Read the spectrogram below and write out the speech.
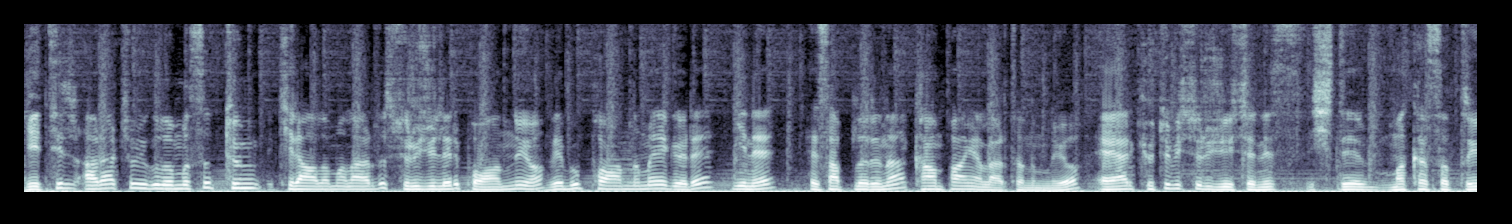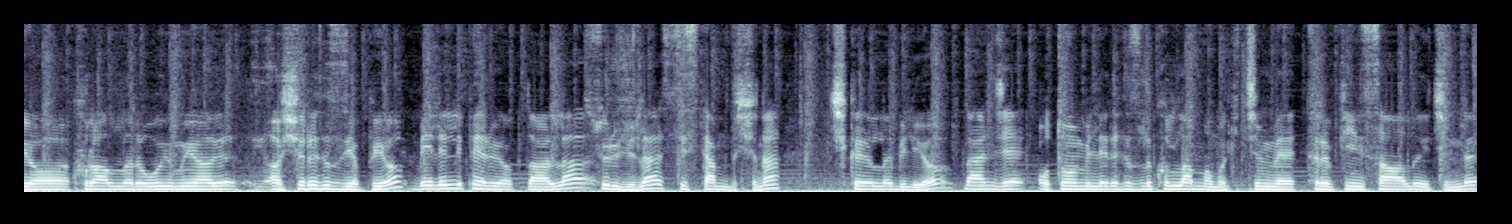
Getir araç uygulaması tüm kiralamalarda sürücüleri puanlıyor ve bu puanlamaya göre yine hesaplarına kampanyalar tanımlıyor. Eğer kötü bir sürücüyseniz işte makas atıyor, kurallara uymuyor, aşırı hız yapıyor. Belirli periyotlarla sürücüler sistem dışına çıkarılabiliyor. Bence otomobilleri hızlı kullanmamak için ve trafiğin sağlığı için de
